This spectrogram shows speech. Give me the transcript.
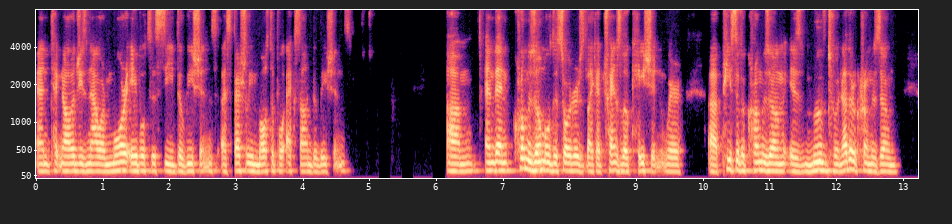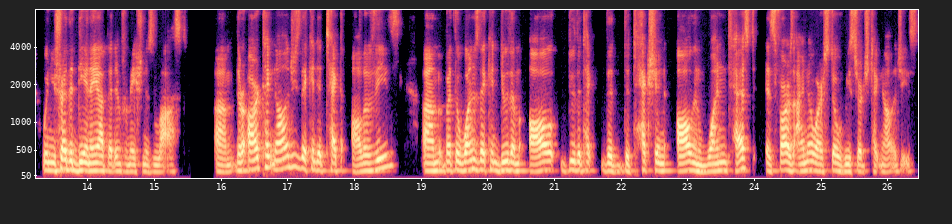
and technologies now are more able to see deletions, especially multiple exon deletions. Um, and then chromosomal disorders like a translocation, where a piece of a chromosome is moved to another chromosome. When you shred the DNA up, that information is lost. Um, there are technologies that can detect all of these, um, but the ones that can do them all, do the, the detection all in one test, as far as I know, are still research technologies.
